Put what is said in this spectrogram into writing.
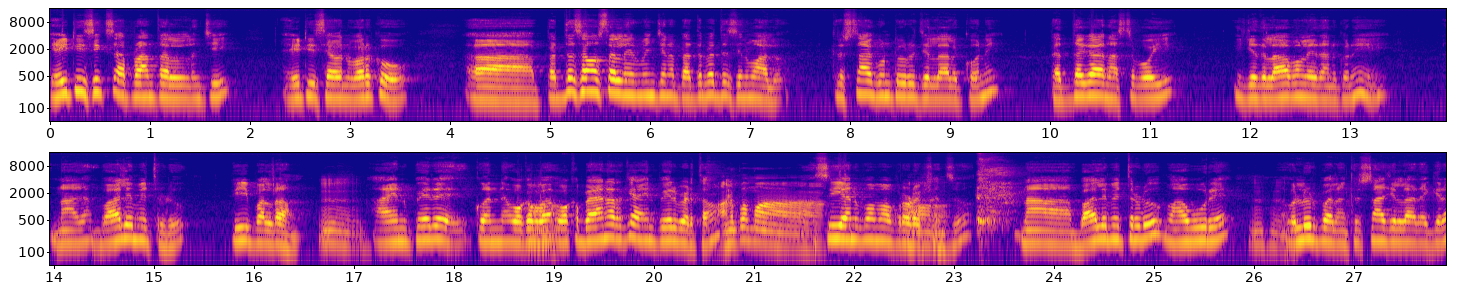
ఎయిటీ సిక్స్ ఆ ప్రాంతాల నుంచి ఎయిటీ సెవెన్ వరకు పెద్ద సంస్థలు నిర్మించిన పెద్ద పెద్ద సినిమాలు కృష్ణా గుంటూరు జిల్లాలకు కొని పెద్దగా నష్టపోయి ఇక ఇది లాభం లేదనుకుని నా బాల్యమిత్రుడు పి. బలరాం. ఆయన పేరే కొన్ని ఒక ఒక బ్యానర్కి ఆయన పేరు పెడతాం. అనుపమ సి. అనుపమ ప్రొడక్షన్స్. నా బాల్యమిత్రుడు మా ఊరే ఒల్లూరుపాలెం కృష్ణా జిల్లా దగ్గర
